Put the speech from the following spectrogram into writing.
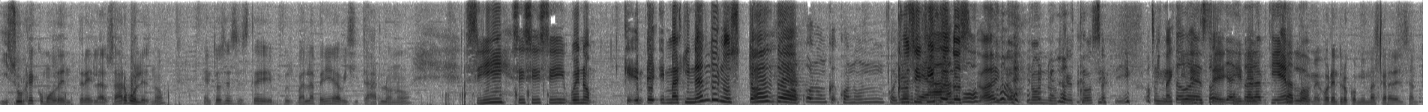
y surge como de entre los árboles, ¿no? Entonces, este, pues vale la pena ir a visitarlo, ¿no? Sí, sí, sí, sí. Bueno, que, eh, imaginándonos todo. Con un, con un collar Crucifijo de en los... ajo. Ay, no, no, no, qué cosa. crucifijos y todo Imagínense, eso, y ya en el tiempo. Yo mejor entro con mi máscara del santo.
